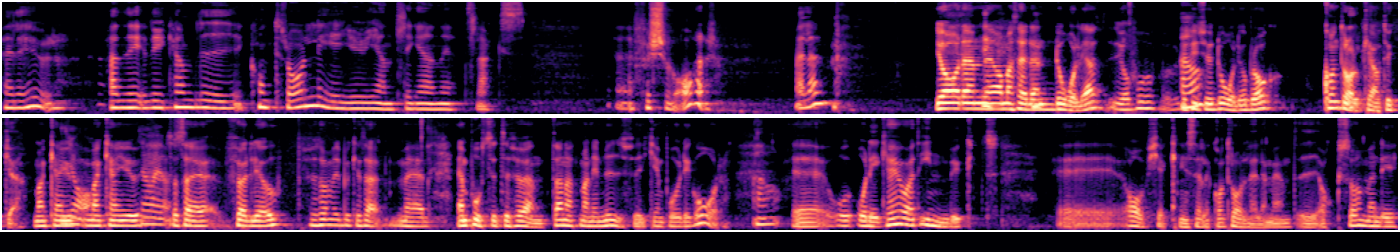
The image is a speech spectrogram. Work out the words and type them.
Eller hur? Att det, det, kan bli... Kontroll är ju egentligen ett slags eh, försvar. Eller? Ja, den, om man säger den dåliga. Får, det ja. finns ju dålig och bra kontroll kan jag tycka. Man kan ju, ja. man kan ju ja, så säga, följa upp, som vi brukar säga, med en positiv förväntan att man är nyfiken på hur det går. Eh, och, och, det kan ju vara ett inbyggt eh, avchecknings eller kontrollelement i också. Men det,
